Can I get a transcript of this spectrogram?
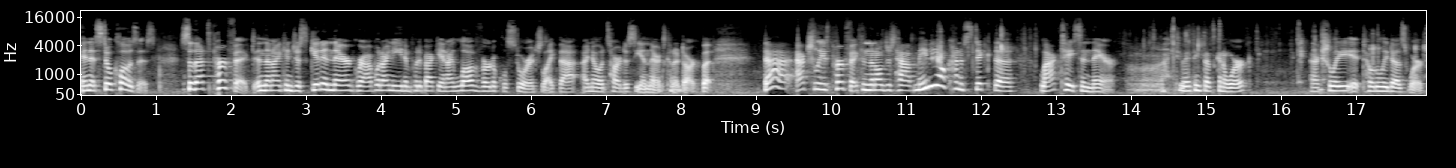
And it still closes. So that's perfect. And then I can just get in there, grab what I need, and put it back in. I love vertical storage like that. I know it's hard to see in there. It's kind of dark. But that actually is perfect. And then I'll just have, maybe I'll kind of stick the lactase in there. Uh, do I think that's to work? Actually, it totally does work.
